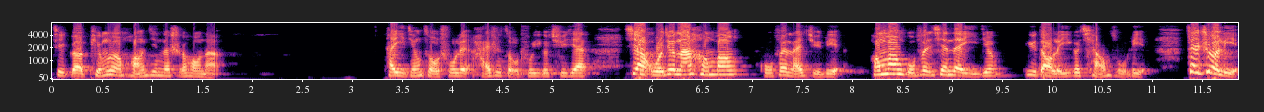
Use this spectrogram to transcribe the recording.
这个评论黄金的时候呢，它已经走出了，还是走出一个区间。像我就拿恒邦股份来举例，恒邦股份现在已经遇到了一个强阻力，在这里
